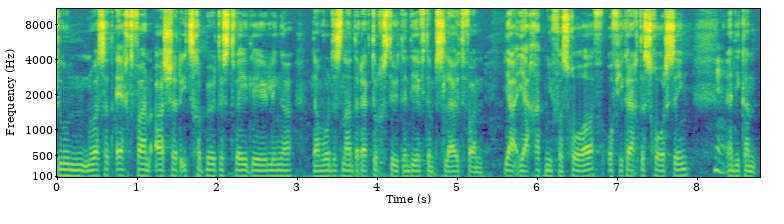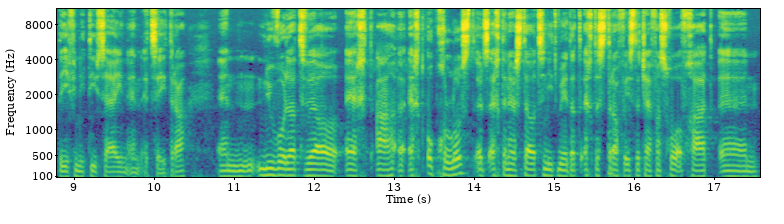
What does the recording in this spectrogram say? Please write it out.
Toen was het echt van als er iets gebeurt tussen twee leerlingen, dan worden ze naar de rector gestuurd en die heeft een besluit van ja, jij gaat nu van school af of je krijgt een schorsing. Ja. En die kan definitief zijn en et cetera. En nu wordt dat wel echt, echt opgelost. Het is echt een herstel. Het is niet meer dat het echt een straf is dat jij van school afgaat en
